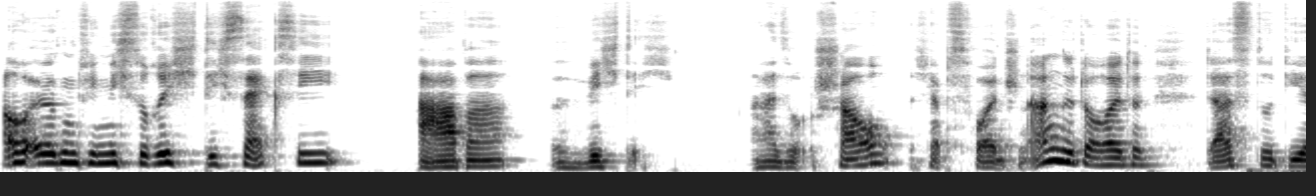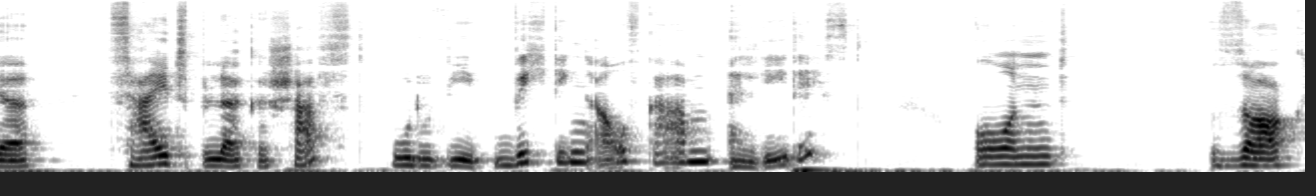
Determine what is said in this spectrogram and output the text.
auch irgendwie nicht so richtig sexy, aber wichtig. Also schau, ich habe es vorhin schon angedeutet, dass du dir Zeitblöcke schaffst, wo du die wichtigen Aufgaben erledigst und sorg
